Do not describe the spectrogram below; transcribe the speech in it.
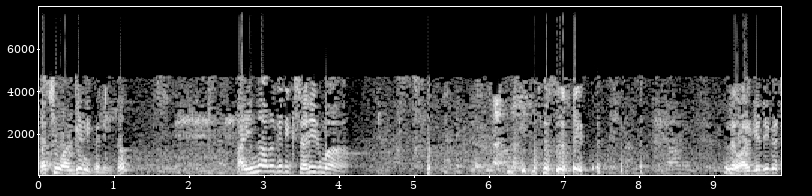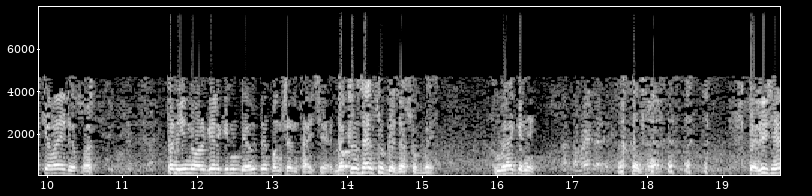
પછી ઓર્ગેનિકલી હ. આ ઇનઓર્ગેનિક શરીરમાં એટલે ઓર્ગેનિક જ કહેવાય ને પણ. પણ ઇનઓર્ગેનિકની બે રીતે ફંક્શન થાય છે. ડોક્ટર સાહેબ શું કે છે અશોકભાઈ? સંભળાય કે નહીં? કર્યું છે.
